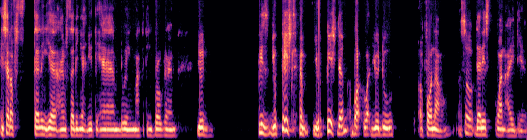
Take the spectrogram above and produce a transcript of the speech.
Instead of telling yeah i'm studying at utm doing marketing program you you pitch them you pitch them about what you do uh, for now. So that is one idea.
